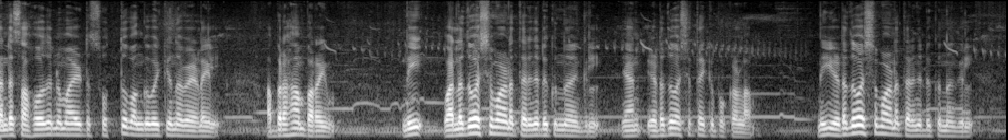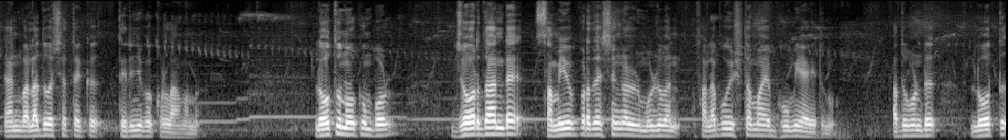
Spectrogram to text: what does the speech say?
തന്റെ സഹോദരനുമായിട്ട് സ്വത്ത് പങ്കുവയ്ക്കുന്ന വേളയിൽ അബ്രഹാം പറയും നീ വലതുവശമാണ് തിരഞ്ഞെടുക്കുന്നതെങ്കിൽ ഞാൻ ഇടതുവശത്തേക്ക് പൊക്കൊള്ളാം. നീ ഇടതുവശമാണ് തിരഞ്ഞെടുക്കുന്നതെങ്കിൽ ഞാൻ വലതുവശത്തേക്ക് തിരിഞ്ഞു പൊക്കൊള്ളാമെന്ന്. ലോത്ത് നോക്കുമ്പോൾ ജോർദാന്റെ സമീപ പ്രദേശങ്ങൾ മുഴുവൻ ഫലഭൂയിഷ്ടമായ ഭൂമിയായിരുന്നു. അതുകൊണ്ട് ലോത്ത്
